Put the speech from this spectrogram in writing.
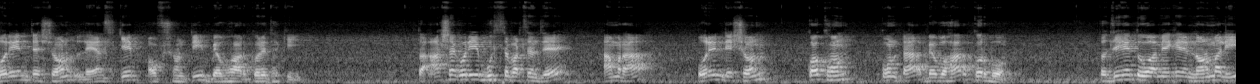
ওরিয়েন্টেশন ল্যান্ডস্কেপ অপশনটি ব্যবহার করে থাকি। তো আশা করি বুঝতে পারছেন যে আমরা ওরিয়েন্টেশন কখন কোনটা ব্যবহার করব। তো যেহেতু আমি এখানে নর্মালি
